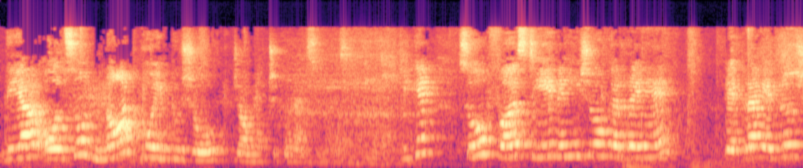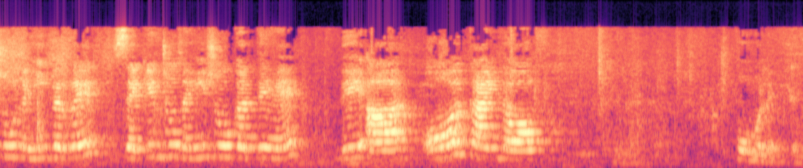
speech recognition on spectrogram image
they are also not going to show geometrical isomerism ठीक है? सो फ़र्स्ट ये नहीं शो कर रहे हैं टेट्राहेड्रल शो नहीं कर रहे सेकंड जो नहीं शो करते हैं they are all kind of homoleptic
